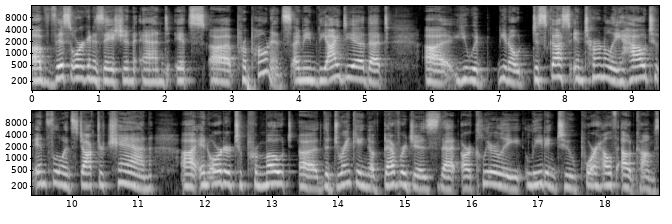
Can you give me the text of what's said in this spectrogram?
of this organization and its uh, proponents. I mean, the idea that uh, you would, you know, discuss internally how to influence Dr. Chan uh, in order to promote uh, the drinking of beverages that are clearly leading to poor health outcomes.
